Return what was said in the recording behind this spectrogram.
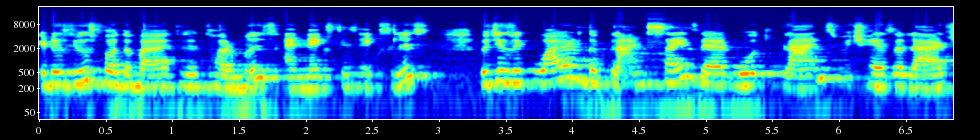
it is used for the biothermals and next is Exelys which is required the plant size. There are both plants which has a large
